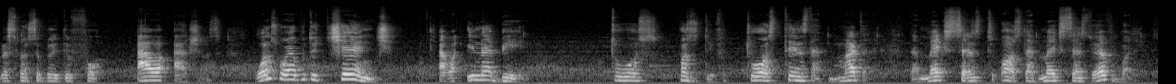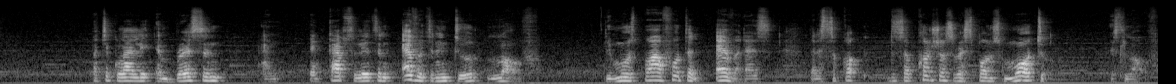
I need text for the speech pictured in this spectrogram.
responsibility for our actions. Once we're able to change our inner being towards positive, towards things that matter, that make sense to us, that makes sense to everybody, particularly embracing and encapsulating everything into love. The most powerful thing ever that is, that is the subconscious response more to is love.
